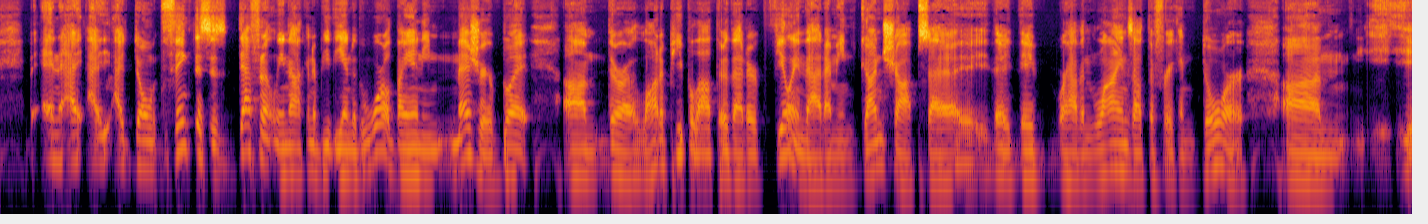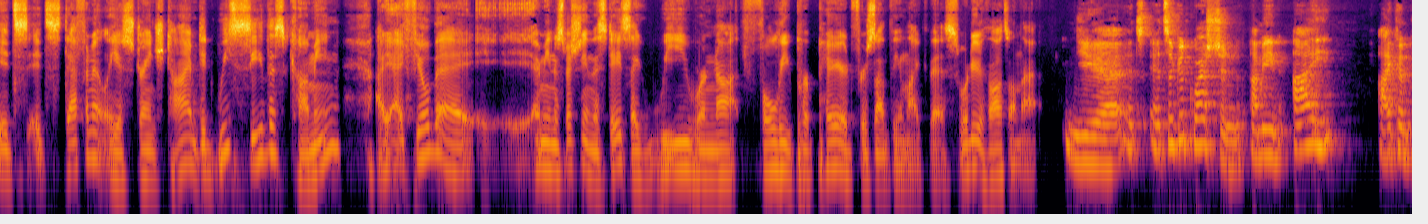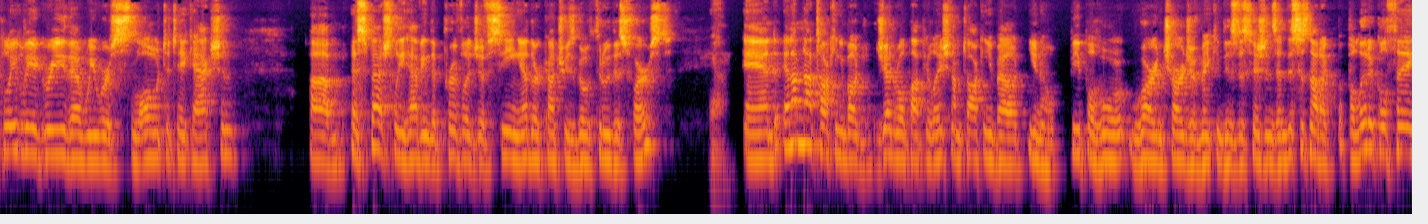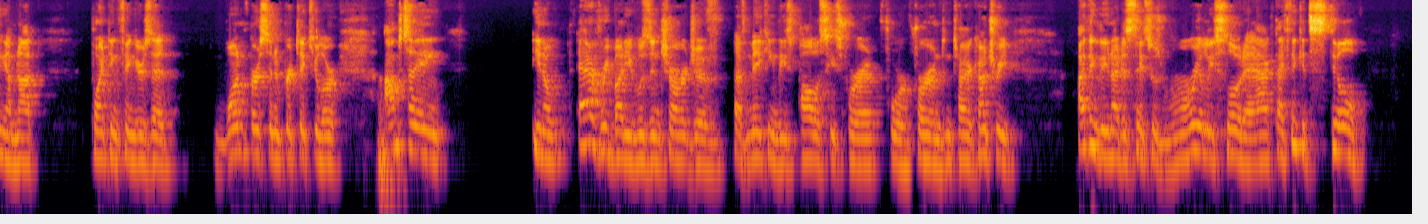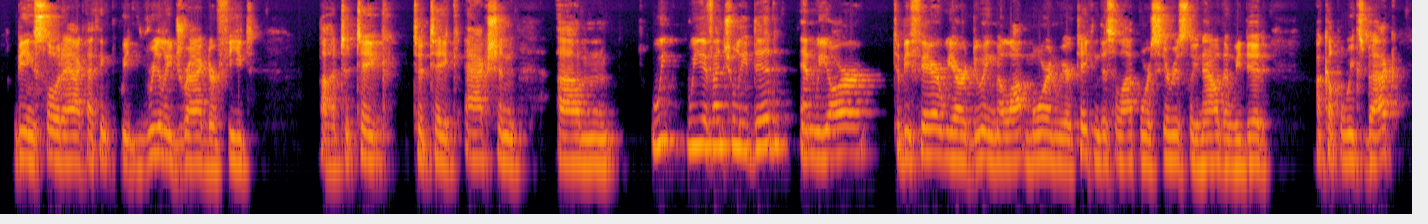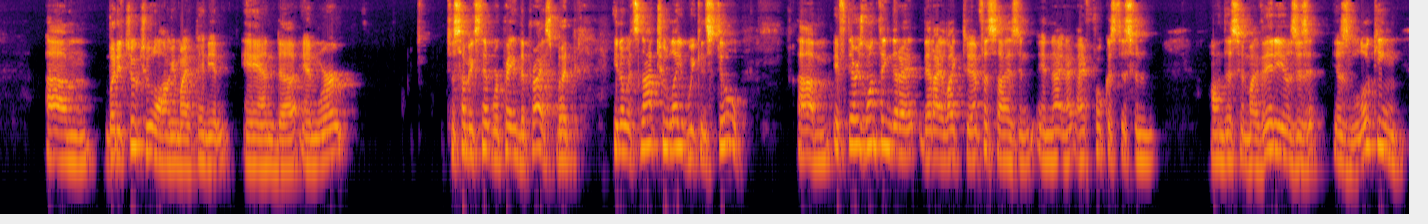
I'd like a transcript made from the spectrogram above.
And I, I, I don't think this is definitely not going to be the end of the world by any measure, but um, there are a lot of people out there that are feeling that. I mean, gun shops, uh, they they we're having lines out the freaking door. Um, it's it's definitely a strange time. Did we see this coming? I, I feel that I mean, especially in the states, like we were not fully prepared for something like this. What are your thoughts on that? Yeah, it's it's a good question. I mean, I I completely agree that we were slow to take action, um, especially having the privilege of seeing other countries go through this first. Yeah. And and I'm not talking about general population. I'm talking about you know people who who are in charge of making these decisions. And this is not a, political thing. I'm not pointing fingers at one person in particular. I'm saying, you know, everybody who's in charge of of making these policies for for for an entire country. I think the United States was really slow to act. I think it's still being slow to act. I think we really dragged our feet uh, to take to take action. Um, we we eventually did, and we are. To be fair, we are doing a lot more, and we are taking this a lot more seriously now than we did a couple weeks back. Um, but it took too long, in my opinion, and uh, and we're to some extent we're paying the price. But you know, it's not too late. We can still. Um, if there's one thing that I that I like to emphasize, and, and I, I focus this in, on this in my videos, is is looking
